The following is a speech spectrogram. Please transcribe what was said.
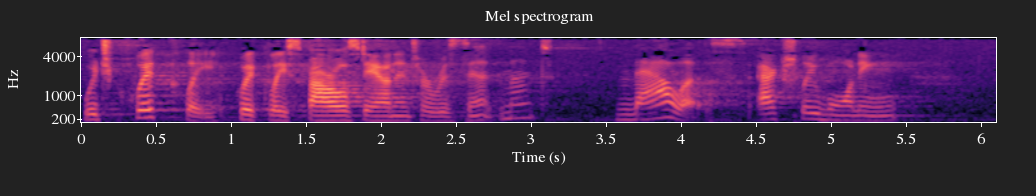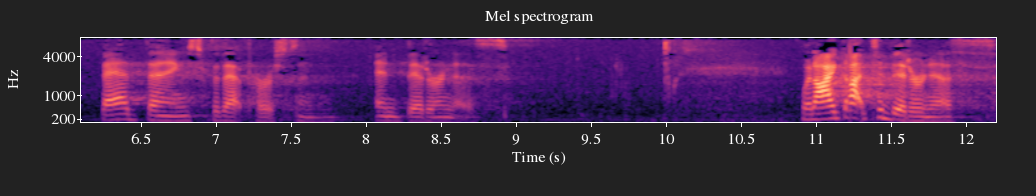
which quickly, quickly spirals down into resentment, malice, actually wanting bad things for that person, and bitterness. When I got to bitterness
